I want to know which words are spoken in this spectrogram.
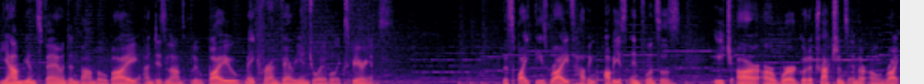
the ambience found in Bamboo Bay and Disneyland's Blue Bayou make for a very enjoyable experience. Despite these rides having obvious influences, each are or were good attractions in their own right.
